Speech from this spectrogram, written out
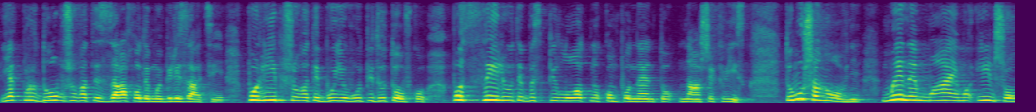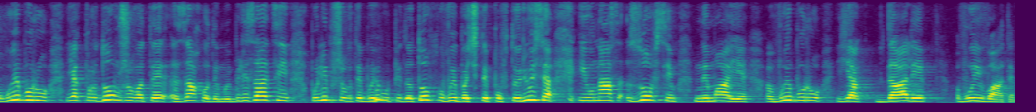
як продовжувати заходи мобілізації, поліпшувати бойову підготовку, посилювати безпілотну компоненту наших військ. Тому, шановні, ми не маємо іншого вибору, як продовжувати заходи мобілізації, поліпшувати бойову підготовку. Вибачте, повторюся, і у нас зовсім немає вибору, як далі воювати.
